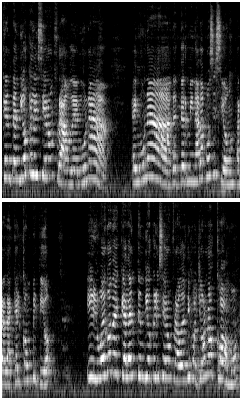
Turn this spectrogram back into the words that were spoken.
que entendió que le hicieron fraude en una, en una determinada posición para la que él compitió. Y luego de que él entendió que le hicieron fraude, él dijo, yo no como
